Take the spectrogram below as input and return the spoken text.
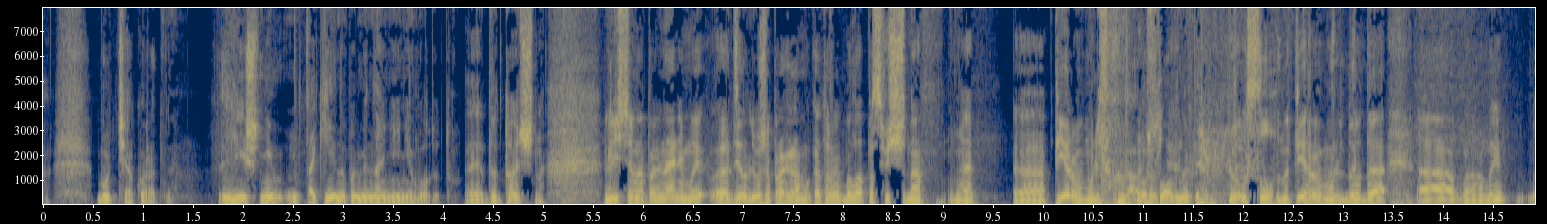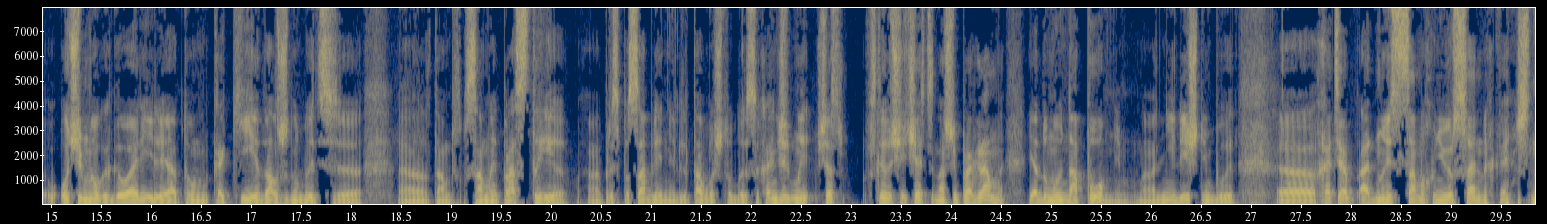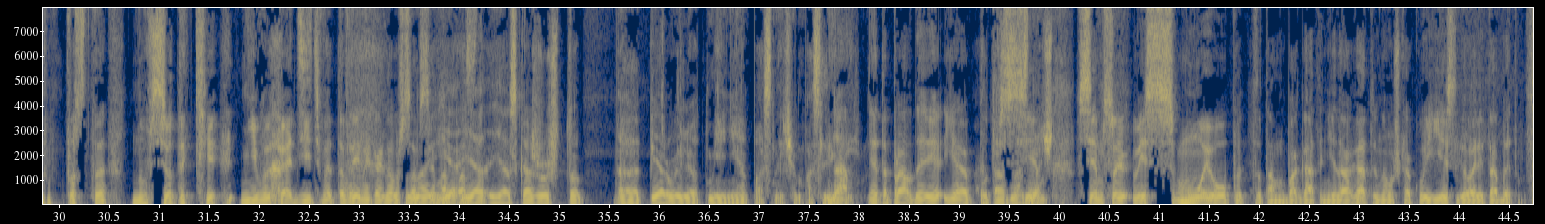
будьте аккуратны лишним такие напоминания не будут. Это точно. Лишним напоминанием. Мы э, делали уже программу, которая была посвящена э, первому льду. Да, условно первому. условно первому льду, да. А, мы очень много говорили о том, какие должны быть э, э, там, самые простые приспособления для того, чтобы сохранить жизнь. Мы сейчас в следующей части нашей программы, я думаю, напомним, не лишним будет. Хотя одно из самых универсальных, конечно, просто, ну, все-таки не выходить в это время, когда уж совсем Но опасно. Я, я, я скажу, что Э, первый лед менее опасный, чем последний. Да, это правда. Я, я это всем, всем свой, весь мой опыт, там, богатый, недогатый, но уж какой есть, говорит об этом.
